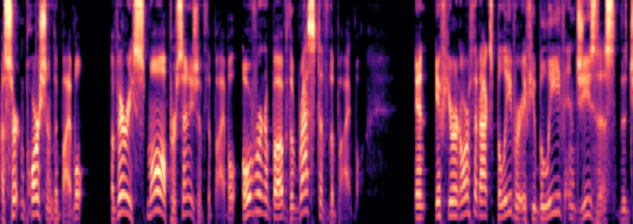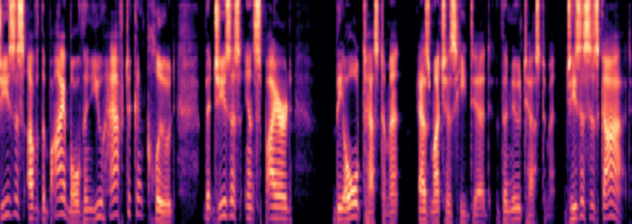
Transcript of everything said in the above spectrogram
a certain portion of the Bible, a very small percentage of the Bible, over and above the rest of the Bible. And if you're an Orthodox believer, if you believe in Jesus, the Jesus of the Bible, then you have to conclude that Jesus inspired the Old Testament as much as he did the New Testament. Jesus is God.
